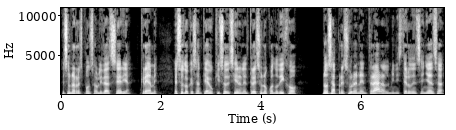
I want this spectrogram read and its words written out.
Es una responsabilidad seria, créame. Eso es lo que Santiago quiso decir en el 3.1 cuando dijo, no se apresuren a entrar al ministerio de enseñanza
